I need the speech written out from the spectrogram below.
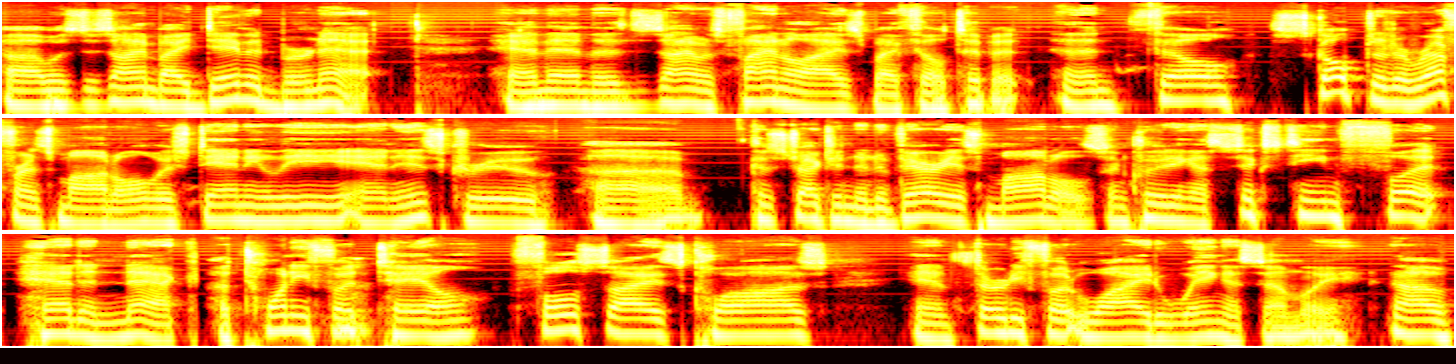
uh, was designed by David Bunnett, and then the design was finalized by Phil Tippett. And then Phil sculpted a reference model, which Danny Lee and his crew uh, constructed into various models, including a 16 foot head and neck, a 20 foot tail, full size claws, and 30 foot wide wing assembly. Now,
